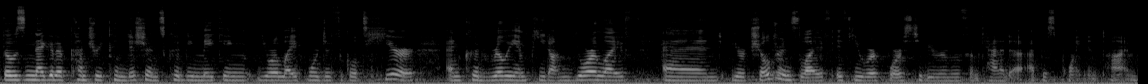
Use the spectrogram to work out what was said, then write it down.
those negative country conditions could be making your life more difficult here and could really impede on your life and your children's life if you were forced to be removed from Canada at this point in time.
